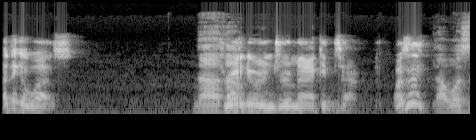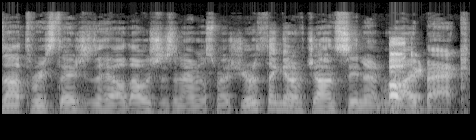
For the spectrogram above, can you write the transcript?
I think it was. no, Randy Orton and Drew McIntyre. Was it? that was not three stages of hell. That was just an ambulance match. You're thinking of John Cena and Okay. Ryback.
